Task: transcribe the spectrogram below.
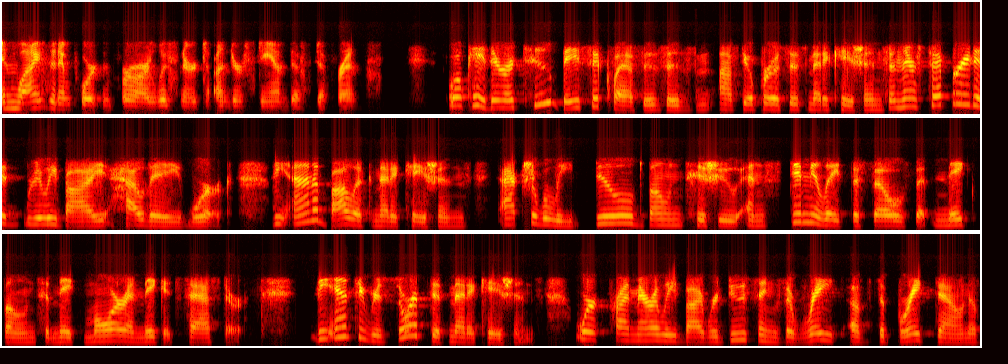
and why is it important for our listener to understand this difference? Okay, there are two basic classes of osteoporosis medications, and they're separated really by how they work. The anabolic medications actually build bone tissue and stimulate the cells that make bone to make more and make it faster. The anti-resorptive medications work primarily by reducing the rate of the breakdown of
